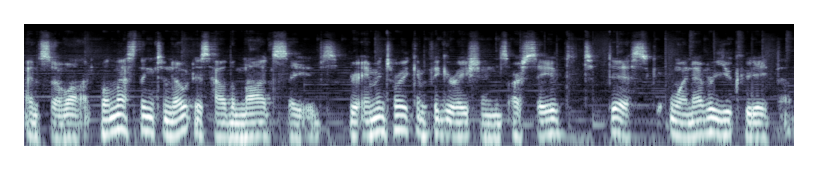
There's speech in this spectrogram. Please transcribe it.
and so on. One last thing to note is how the mod saves. Your inventory configurations are saved to disk whenever you create them.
